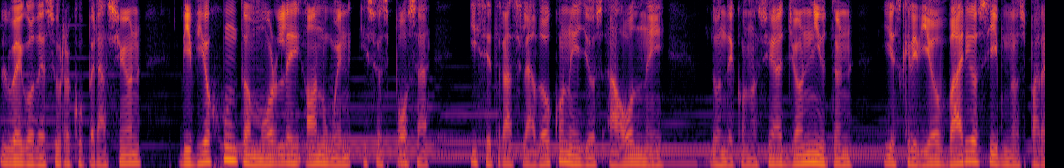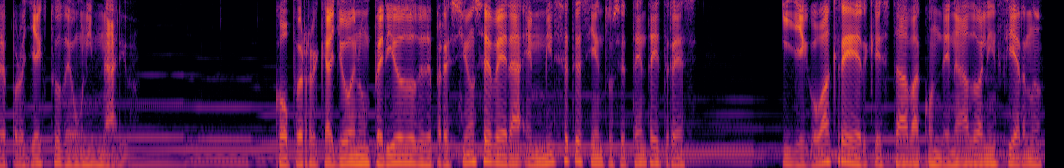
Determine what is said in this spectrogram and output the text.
Luego de su recuperación, vivió junto a Morley Unwin y su esposa y se trasladó con ellos a Olney, donde conoció a John Newton y escribió varios himnos para el proyecto de un himnario. Copper recayó en un periodo de depresión severa en 1773 y llegó a creer que estaba condenado al infierno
